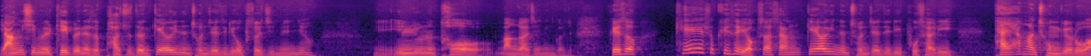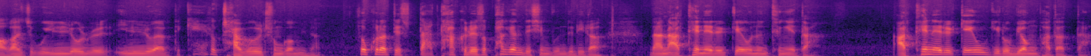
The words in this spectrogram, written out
양심을 대변해서 봐주던 깨어있는 존재들이 없어지면요. 인류는 더 망가지는 거죠. 그래서 계속해서 역사상 깨어있는 존재들이 보살이 다양한 종교로 와가지고 인류를, 인류한테 계속 자극을 준 겁니다. 소크라테스 다, 다 그래서 파견되신 분들이라 난 아테네를 깨우는 등에다. 아테네를 깨우기로 명받았다.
